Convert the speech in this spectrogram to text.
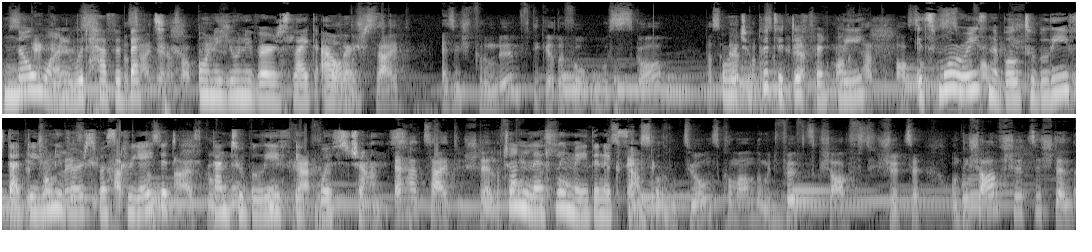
no one would have a bet er on a universe like ours. Or to put it differently, it's more reasonable to believe that the universe was created than to believe it was chance. Er John Leslie made an example. mit 50 Scharfschützen. Und die Scharfschützen stehen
